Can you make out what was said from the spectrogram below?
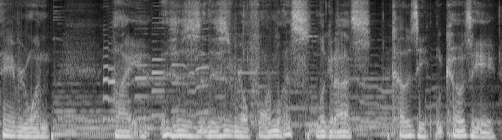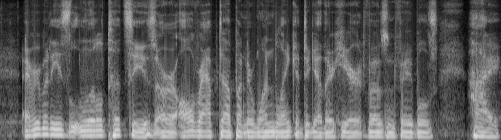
Hey everyone. Hi. This is this is real formless. Look at us. Cozy. Cozy. Everybody's little tootsies are all wrapped up under one blanket together here at Foes and Fables. Hi.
